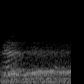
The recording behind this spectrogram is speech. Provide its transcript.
Yes,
